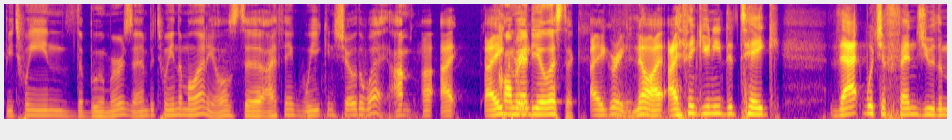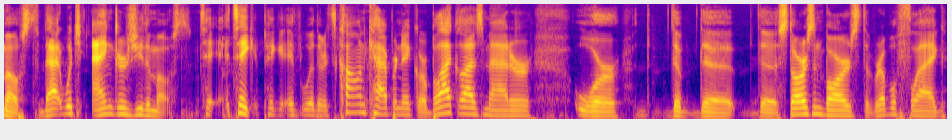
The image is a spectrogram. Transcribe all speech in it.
between the boomers and between the millennials. To I think we can show the way. I'm I, I, I call me idealistic. I agree. No, I, I think you need to take that which offends you the most, that which angers you the most. Ta take it. Pick it. If, whether it's Colin Kaepernick or Black Lives Matter or the the the stars and bars, the rebel flag.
